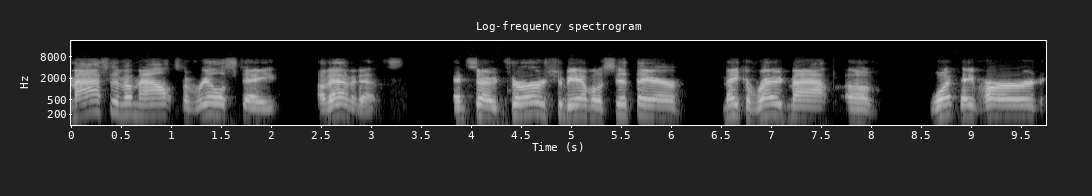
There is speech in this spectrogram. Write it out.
massive amounts of real estate of evidence. And so jurors should be able to sit there, make a roadmap of what they've heard,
